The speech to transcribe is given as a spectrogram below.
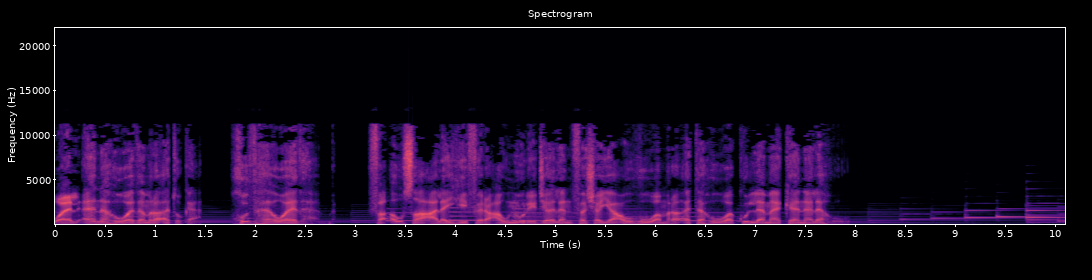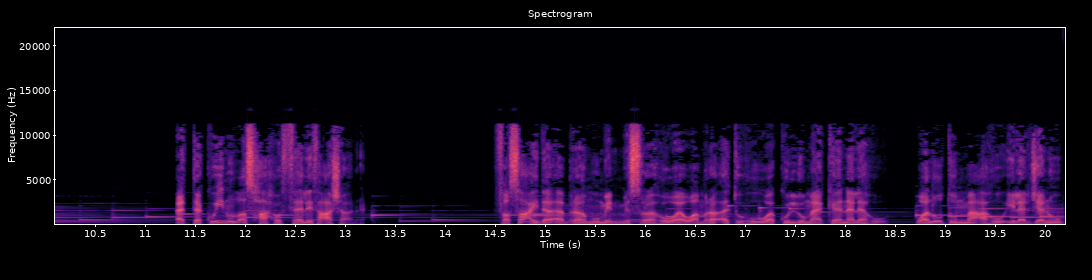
والآن هو ذا امرأتك. خذها واذهب. فأوصى عليه فرعون رجالا فشيعوه وامرأته وكل ما كان له. التكوين الأصحاح الثالث عشر. فصعد أبرام من مصر هو وامرأته وكل ما كان له ولوط معه إلى الجنوب.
